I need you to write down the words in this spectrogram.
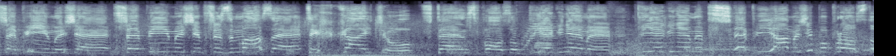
Przebijmy się! Przebijmy się przez masę tych kajciu! W ten sposób biegniemy! Biegniemy! Przebijamy się po prostu!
